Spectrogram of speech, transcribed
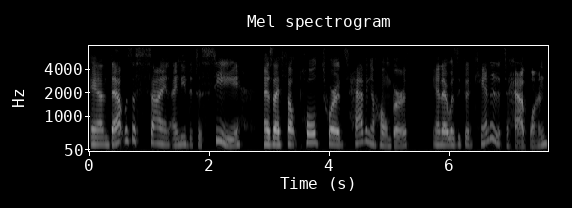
And that was a sign I needed to see as I felt pulled towards having a home birth and I was a good candidate to have one.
